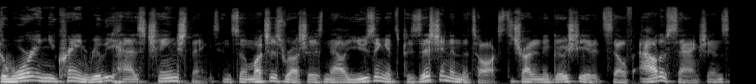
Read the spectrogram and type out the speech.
The war in Ukraine really has changed things, in so much as Russia is now using its position in the talks to try to negotiate itself out of sanctions,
